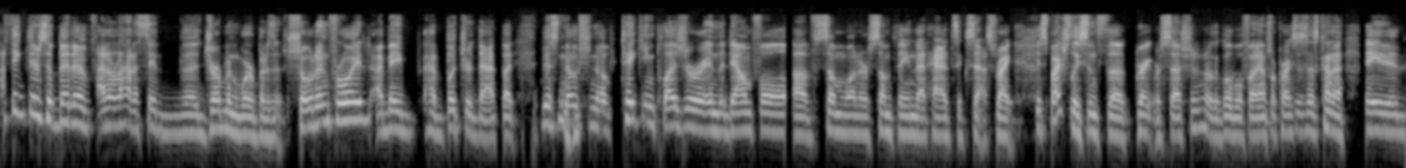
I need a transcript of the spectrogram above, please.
I think there's a bit of, I don't know how to say the German word, but is it Schadenfreude? I may have butchered that, but this mm-hmm. notion of taking pleasure in the downfall of someone or something that had success, right? Especially since the Great Recession or the global financial crisis has kind of faded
